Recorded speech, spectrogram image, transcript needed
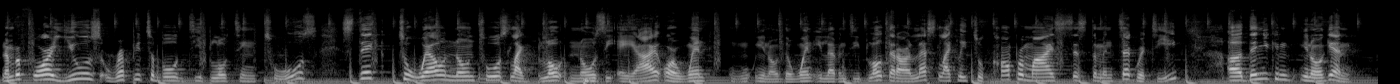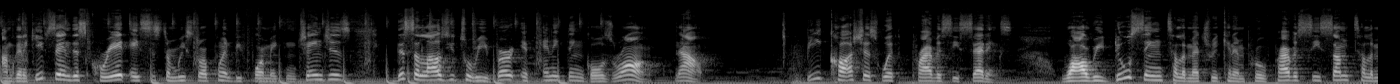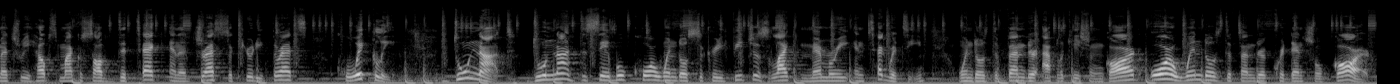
Number four, use reputable debloating tools. Stick to well-known tools like Bloat Nosy AI or Win, you know, the Win11 debloat that are less likely to compromise system integrity. Uh, then you can, you know, again, I'm gonna keep saying this, create a system restore point before making changes. This allows you to revert if anything goes wrong. Now, be cautious with privacy settings. While reducing telemetry can improve privacy, some telemetry helps Microsoft detect and address security threats quickly. Do not, do not disable core Windows security features like memory integrity, Windows Defender Application Guard, or Windows Defender Credential Guard.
